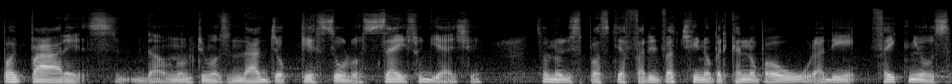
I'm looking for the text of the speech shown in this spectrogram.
Poi pare da un ultimo sondaggio che solo 6 su 10 sono disposti a fare il vaccino perché hanno paura di fake news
